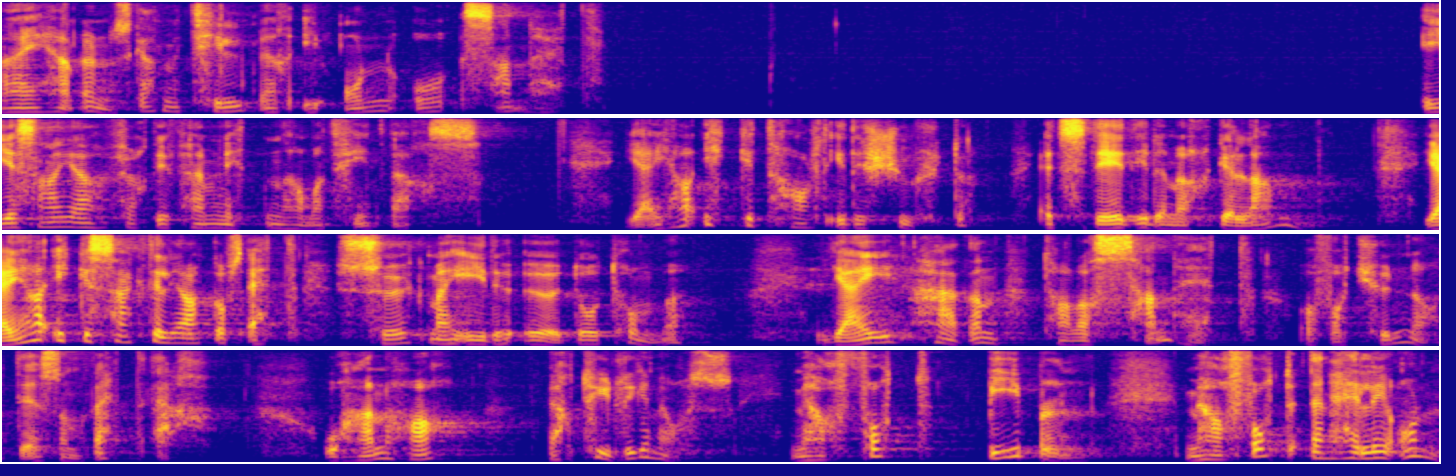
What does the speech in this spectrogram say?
Nei, han ønsker at vi tilber i ånd og sannhet. I Jesaja 45, 19 har vi et fint vers. Jeg har ikke talt i det skjulte, et sted i det mørke land. Jeg har ikke sagt til Jakobs ett, søk meg i det øde og tomme. Jeg, Herren, taler sannhet og forkynner det som rett er. Og han har vært tydelig med oss. Vi har fått Bibelen. Vi har fått Den hellige ånd.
